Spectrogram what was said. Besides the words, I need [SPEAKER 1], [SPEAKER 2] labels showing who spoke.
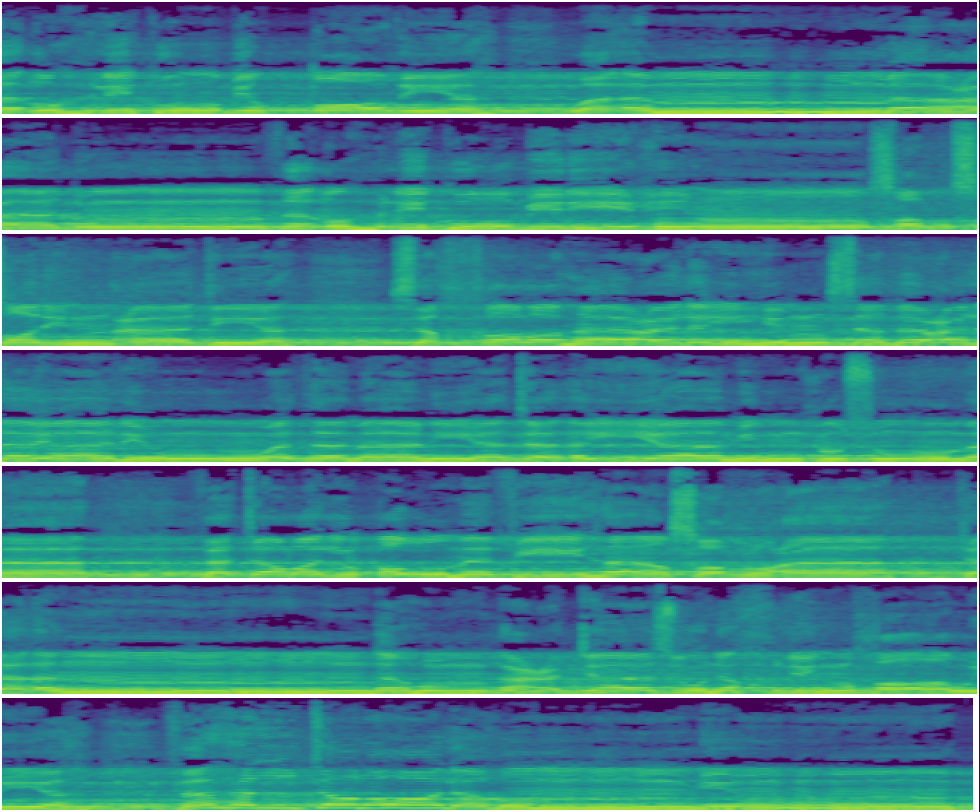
[SPEAKER 1] فأهلكوا بالطاغية وأما عاد فأهلكوا بريح صرصر عاتية. سخرها عليهم سبع ليال وثمانية أيام حسوما. فترى القوم فيها صرعا كأنهم نخل خاوية فهل ترى لهم من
